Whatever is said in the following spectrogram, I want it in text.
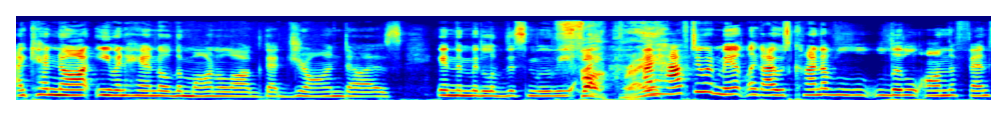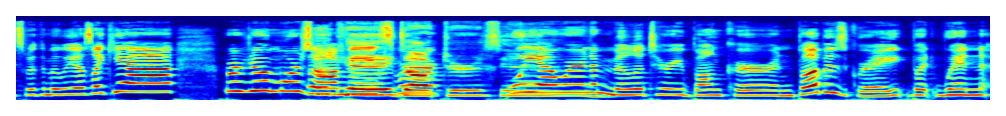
I cannot even handle the monologue that John does in the middle of this movie. Fuck, I, right? I have to admit, like, I was kind of little on the fence with the movie. I was like, yeah, we're doing more zombies. Okay, We're- doctors, Well, yeah, we're in a military bunker, and Bub is great. But when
